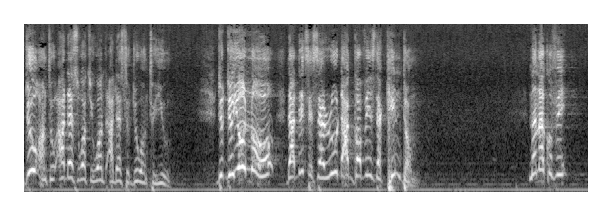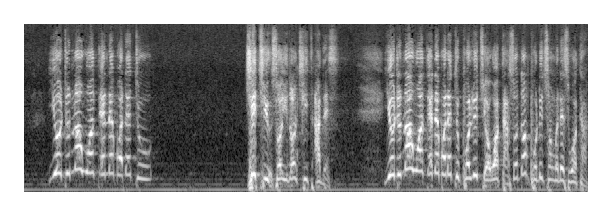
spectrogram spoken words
Do unto others what you want others to do unto you. Do, do you know that this is a rule that governs the kingdom? Nana Kofi, you do not want anybody to cheat you, so you don't cheat others. You do not want anybody to pollute your water, so don't pollute somebody's water.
